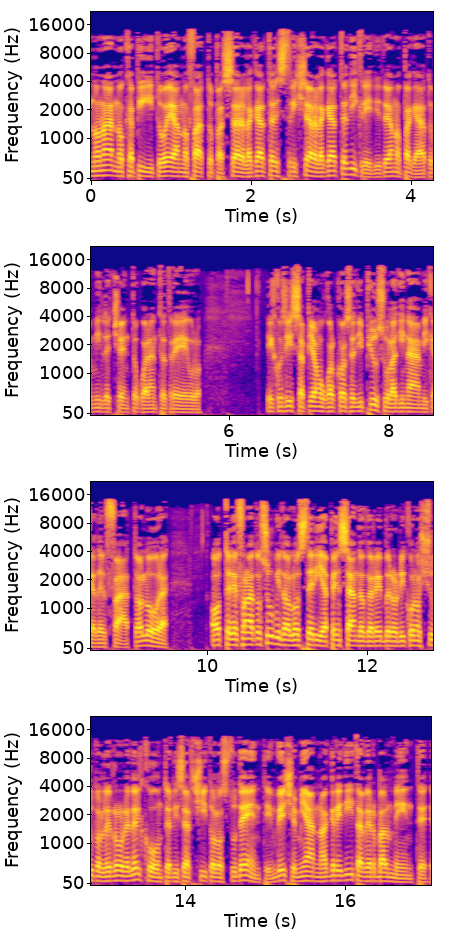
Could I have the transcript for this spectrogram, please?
non hanno capito e hanno fatto passare la carta, strisciare la carta di credito e hanno pagato 1143 euro e così sappiamo qualcosa di più sulla dinamica del fatto. Allora, ho telefonato subito all'osteria pensando che avrebbero riconosciuto l'errore del conto e risarcito lo studente, invece mi hanno aggredita verbalmente.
